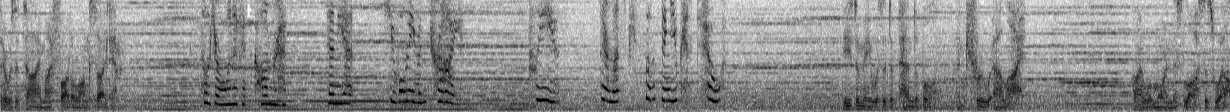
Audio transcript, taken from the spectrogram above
There was a time I fought alongside him. So you're one of his comrades, and yet you won't even try. Please, there must be something you can do. Izumi was a dependable and true ally. I will mourn this loss as well.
